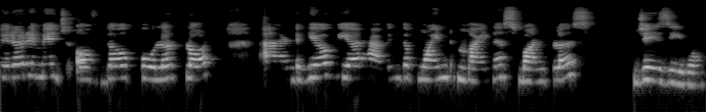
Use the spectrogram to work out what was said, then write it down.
mirror image of the polar plot and here we are having the point minus 1 plus j0.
